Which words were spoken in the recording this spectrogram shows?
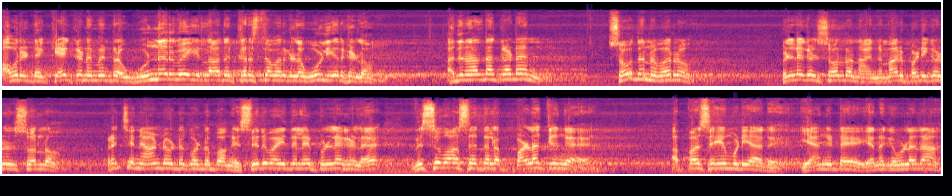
அவர்கிட்ட கேட்கணும் என்ற உணர்வே இல்லாத கிறிஸ்தவர்களும் ஊழியர்களும். அதனால்தான் கடன். சோதனை வரும். பிள்ளைகள் சொல்லும் நான் இந்த மாதிரி படிக்கணும்னு சொல்லும். பிரச்சனை ஆண்டவர்கிட்ட கொண்டு போங்க. சிறு வயதிலே பிள்ளைகளை விசுவாசத்தில் பழக்குங்க. அப்பா செய்ய முடியாது. என்கிட்ட எனக்கு இவ்வளோதான்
